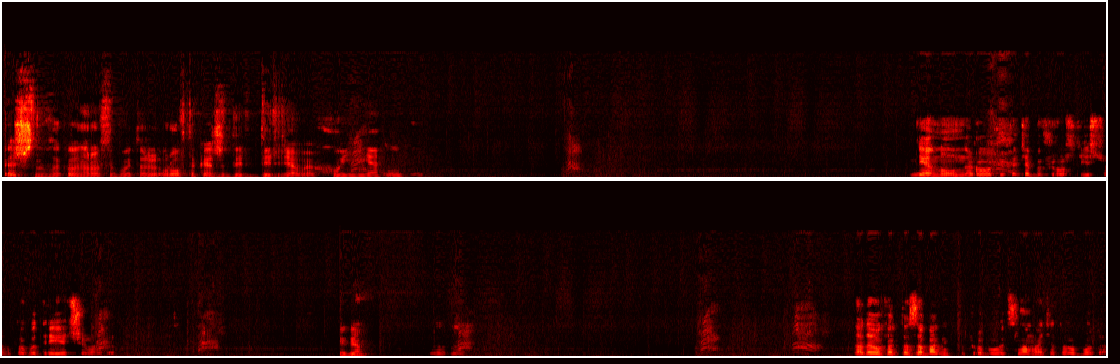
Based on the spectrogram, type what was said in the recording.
Конечно, в такой на рофе будет. Ров такая же дыр- дырявая хуйня. Не, ну на роке хотя бы фрост есть, он пободрее, чем это. Фига. Мгм. Надо его как-то забагать, попробовать сломать этого бота.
